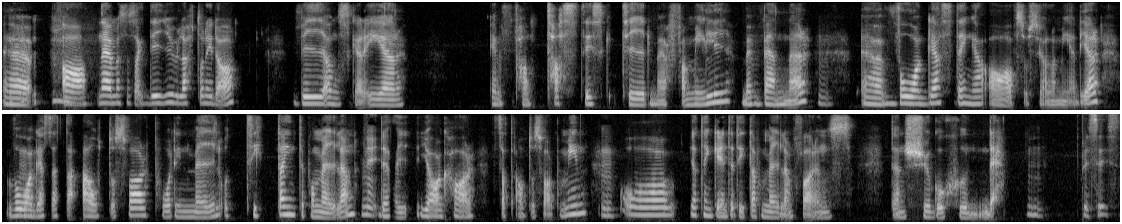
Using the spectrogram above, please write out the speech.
eh, ja, nej men som sagt, det är julafton idag. Vi önskar er en fantastisk tid med familj, med Mm. vänner. Mm. Eh, våga stänga av sociala medier. Våga Mm. sätta autosvar på din mail och titta inte på mailen. Har, jag har satt autosvar på min Mm. och jag tänker inte titta på mailen förrän den 27. Mm. Precis.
